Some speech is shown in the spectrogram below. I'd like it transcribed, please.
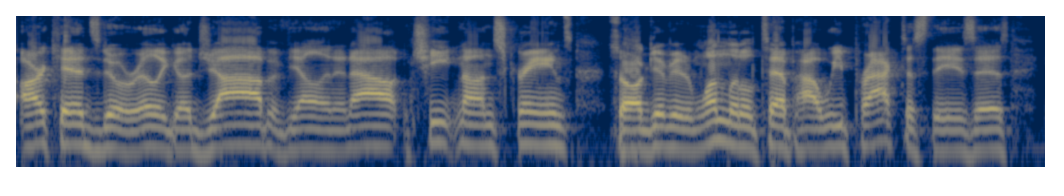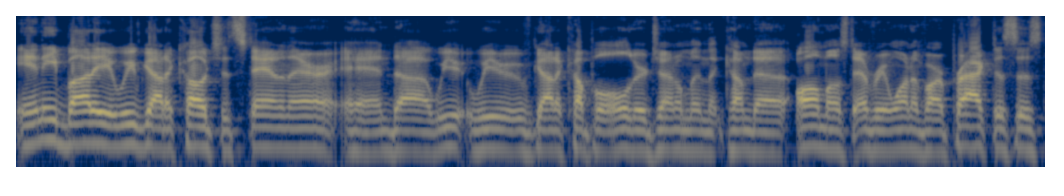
our kids do a really good job of yelling it out and cheating on screens. So I'll give you one little tip how we practice these is anybody, we've got a coach that's standing there and uh, we, we've got a couple older gentlemen that come to almost every one of our practices.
